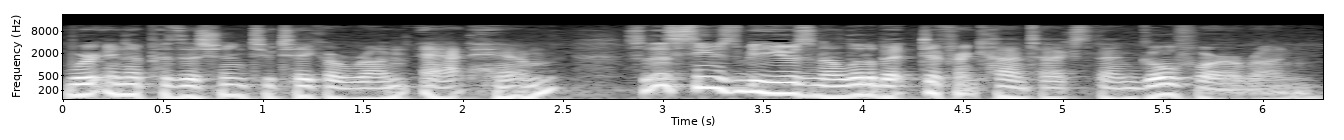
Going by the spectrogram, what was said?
We're in a position to take a run at him. So this seems to be used in a little bit different context than go for a run.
